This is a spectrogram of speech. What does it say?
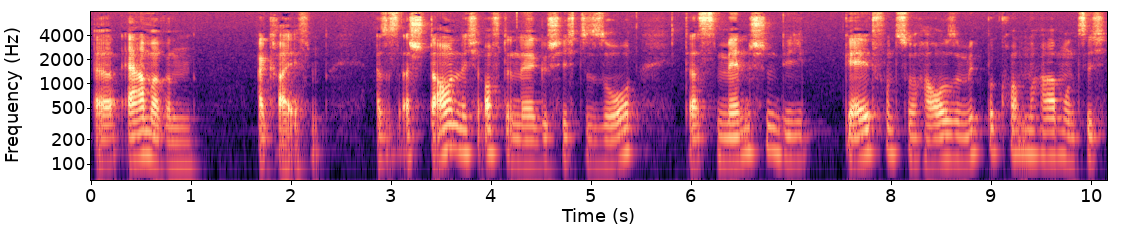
äh, Ärmeren ergreifen. Also es ist erstaunlich oft in der Geschichte so, dass Menschen, die Geld von zu Hause mitbekommen haben und sich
